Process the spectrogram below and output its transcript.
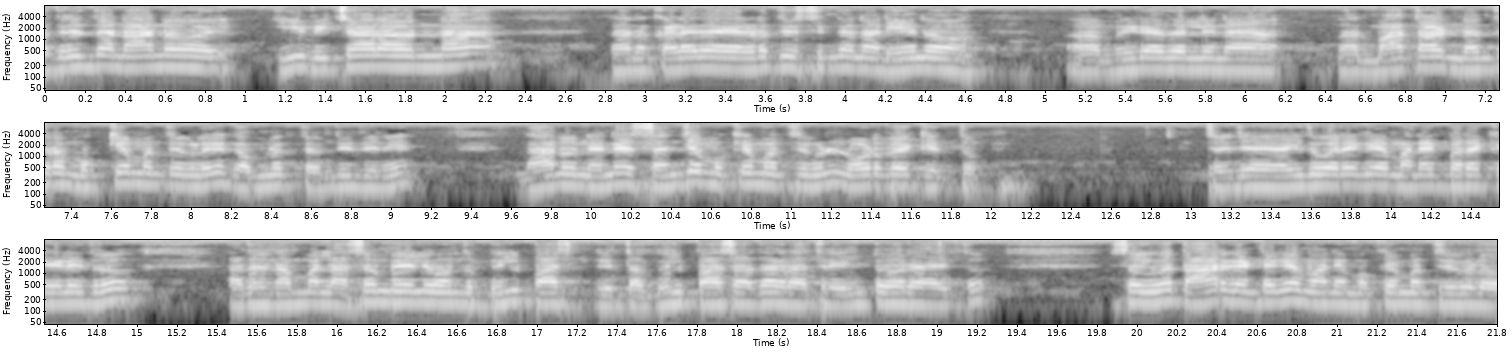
ಅದರಿಂದ ನಾನು ಈ ವಿಚಾರವನ್ನು ನಾನು ಕಳೆದ ಎರಡು ದಿವಸದಿಂದ ನಾನು ಏನು ಮೀಡಿಯಾದಲ್ಲಿ ನಾನು ಮಾತಾಡಿದ ನಂತರ ಮುಖ್ಯಮಂತ್ರಿಗಳಿಗೆ ಗಮನಕ್ಕೆ ತಂದಿದ್ದೀನಿ. ನಾನು ನೆನ್ನೆ ಸಂಜೆ ಮುಖ್ಯಮಂತ್ರಿಗಳು ನೋಡಬೇಕಿತ್ತು. ಸಂಜೆ ಐದುವರೆಗೆ ಮನೆಗೆ ಬರೋಕ್ಕೆ ಹೇಳಿದರು. ಆದರೆ ನಮ್ಮಲ್ಲಿ ಅಸೆಂಬ್ಲಿಯಲ್ಲಿ ಒಂದು ಬಿಲ್ ಪಾಸ್ ಇತ್ತು. ಬಿಲ್ ಪಾಸ್ ಆದಾಗ ರಾತ್ರಿ ಎಂಟೂವರೆ ಆಯಿತು. ಸೊ ಇವತ್ತು ಆರು ಗಂಟೆಗೆ ಮಾನ್ಯ ಮುಖ್ಯಮಂತ್ರಿಗಳು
